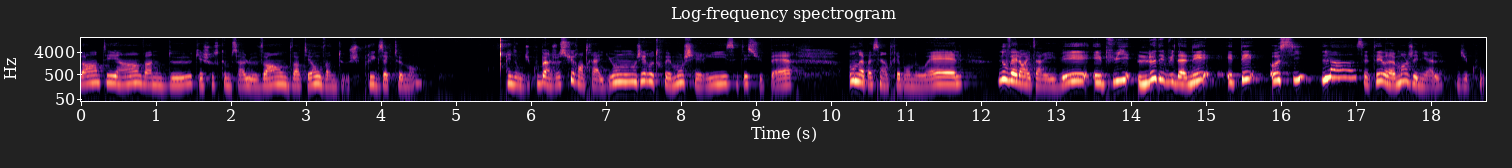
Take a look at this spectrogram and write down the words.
21, euh, 22, quelque chose comme ça, le 20, 21 ou 22, je sais plus exactement. Et donc du coup, ben, je suis rentrée à Lyon, j'ai retrouvé mon chéri, c'était super. On a passé un très bon Noël, Nouvel An est arrivé, et puis le début d'année était aussi là. C'était vraiment génial, du coup.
